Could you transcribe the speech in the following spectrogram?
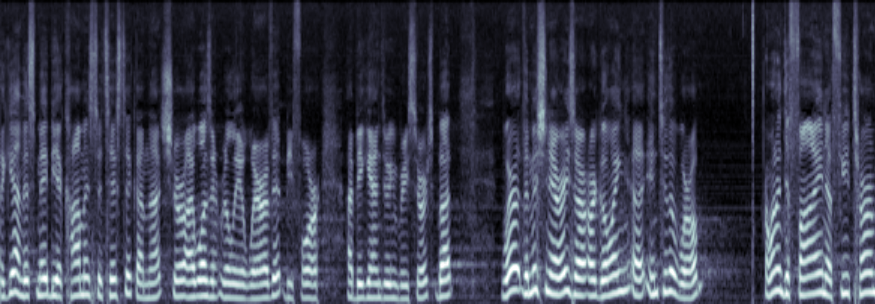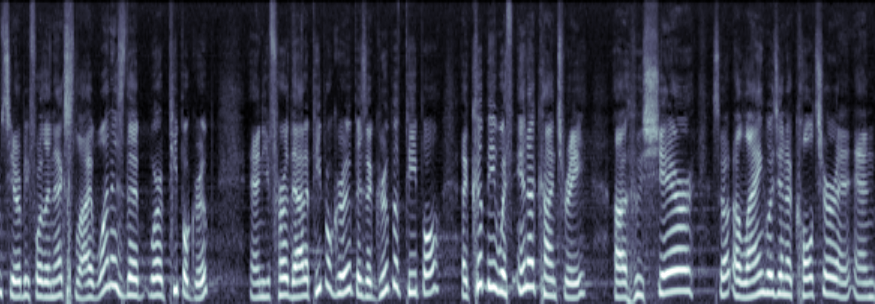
again, this may be a common statistic. I'm not sure. I wasn't really aware of it before I began doing research. But where the missionaries are, are going uh, into the world, I want to define a few terms here before the next slide. One is the word people group, and you've heard that. A people group is a group of people, it could be within a country uh, who share a language and a culture, and, and,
